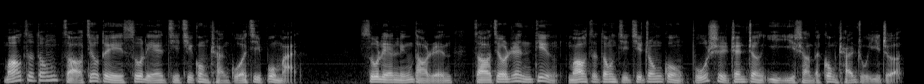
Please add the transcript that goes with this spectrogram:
毛泽东早就对苏联及其共产国际不满，苏联领导人早就认定毛泽东及其中共不是真正意义上的共产主义者。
